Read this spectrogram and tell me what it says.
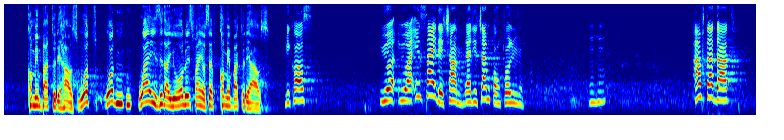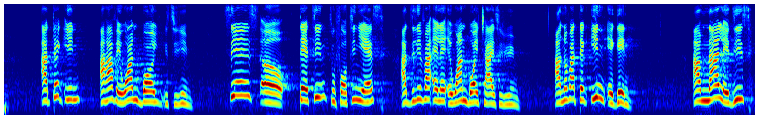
coming back to the house. What, what, why is it that you always find yourself coming back to the house? because you are, you are inside the charm and the charm control you Mhm. after that i take in i have a one boy with him since uh, 13 to 14 years i deliver a one boy child to him i never take in again i'm now this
